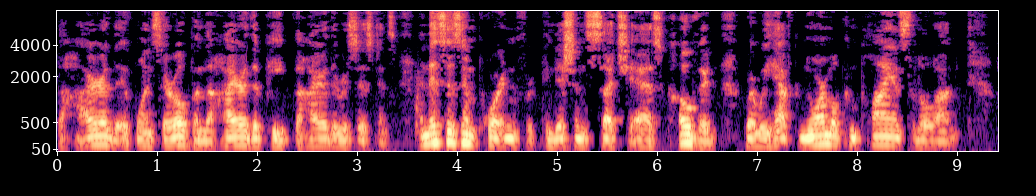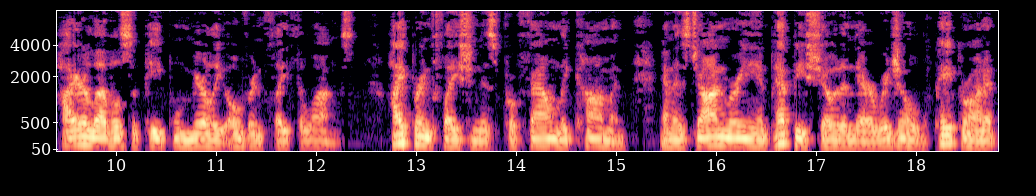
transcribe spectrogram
The higher, the, once they're open, the higher the PEEP, the higher the resistance. And this is important for conditions such as COVID, where we have normal compliance of the lung. Higher levels of PEEP will merely overinflate the lungs. Hyperinflation is profoundly common. And as John Marini and Pepe showed in their original paper on it,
